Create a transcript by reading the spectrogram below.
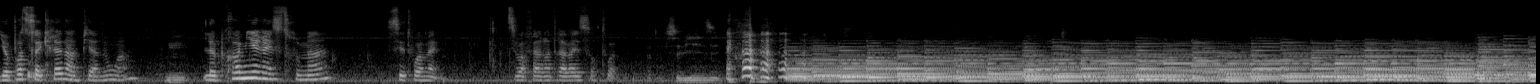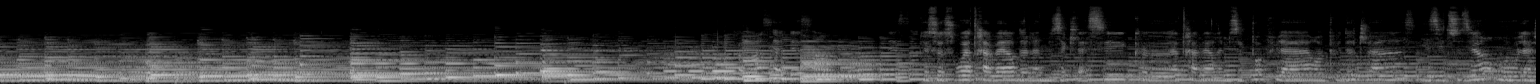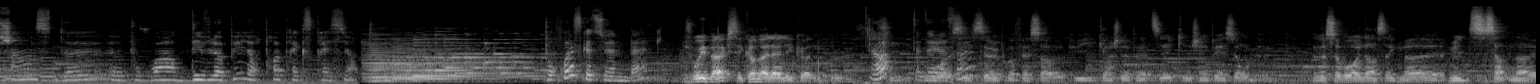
n'y a pas de secret dans le piano. Hein? Mm. Le premier instrument, c'est toi-même. Tu vas faire un travail sur toi. C'est bien dit. commence à descendre, ce soit à travers de la musique classique, euh, à travers la musique populaire, un peu de jazz. Les étudiants ont la chance de euh, pouvoir développer leur propre expression. Pourquoi est-ce que tu aimes Bach? Jouer back, c'est comme aller à l'école un peu. Ah, c'est moi, c'est un professeur, puis quand je le pratique, j'ai l'impression de, de recevoir un enseignement euh, multicentenaire.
